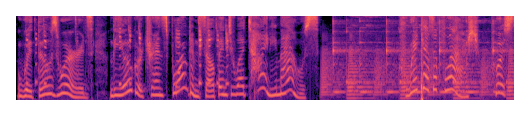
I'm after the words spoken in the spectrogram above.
With those words, the ogre transformed himself into a tiny mouse. Quick as a flash, Puss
